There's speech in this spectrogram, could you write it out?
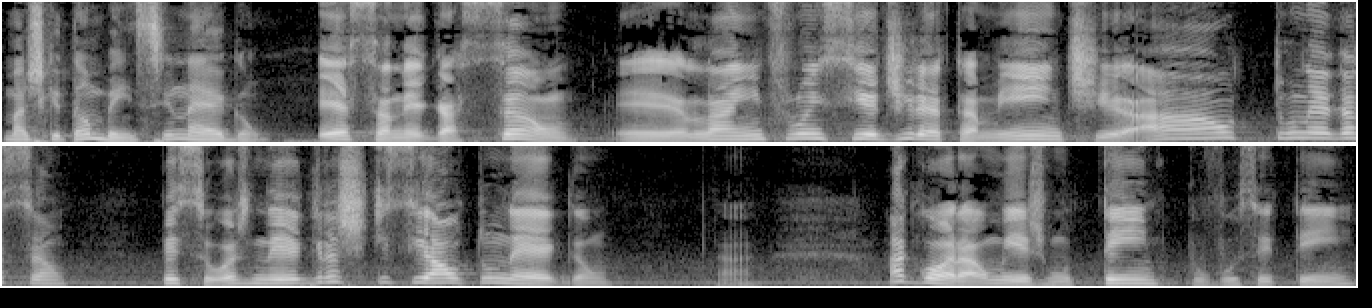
mas que também se negam. Essa negação, ela influencia diretamente a autonegação. Pessoas negras que se autonegam. Tá? Agora, ao mesmo tempo, você tem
